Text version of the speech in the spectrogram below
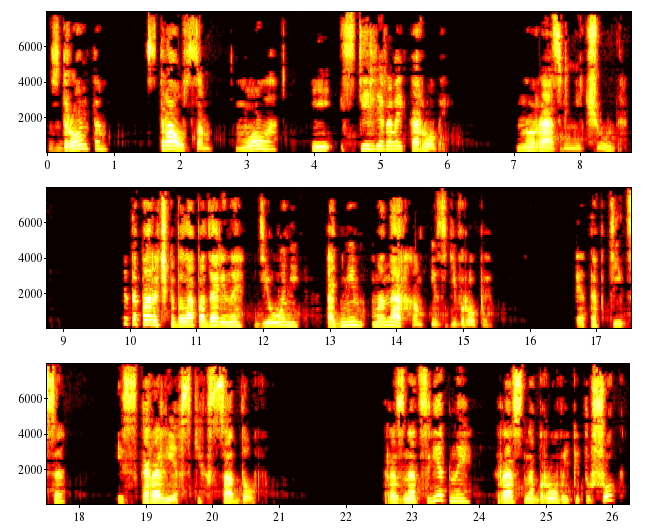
с дронтом, страусом Моа и стеллеровой коровой. Но разве не чудо? Эта парочка была подарена Дионе одним монархом из Европы. Это птица из королевских садов. Разноцветный краснобровый петушок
